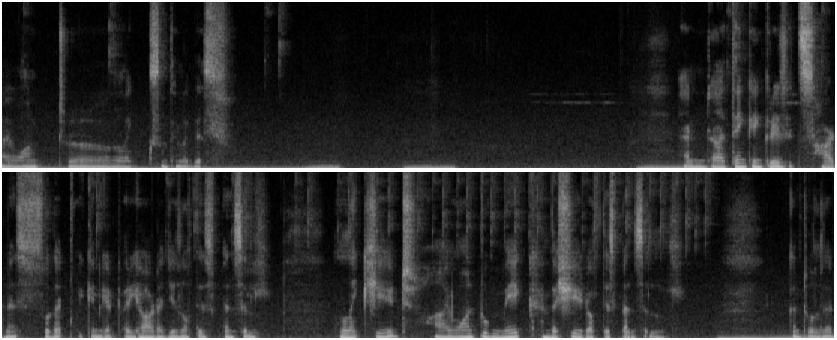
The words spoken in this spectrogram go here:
I want uh, like something like this. And I think increase its hardness so that we can get very hard edges of this pencil like shade. I want to make the shade of this pencil. Control Z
